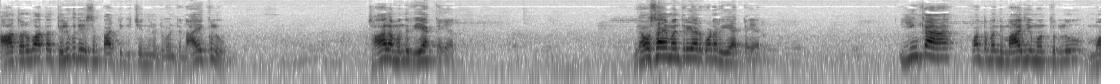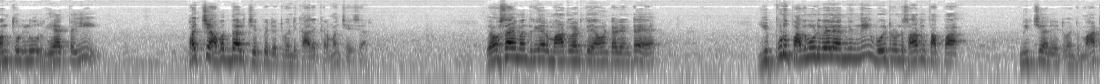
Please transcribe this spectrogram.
ఆ తరువాత తెలుగుదేశం పార్టీకి చెందినటువంటి నాయకులు చాలామంది రియాక్ట్ అయ్యారు. వ్యవసాయ మంత్రి గారు కూడా రియాక్ట్ అయ్యారు. ఇంకా కొంతమంది మాజీ మంత్రులు మంత్రులు రియాక్ట్ అయ్యి పచ్చి అబద్ధాలు చెప్పేటటువంటి కార్యక్రమం చేశారు. వ్యవసాయ మంత్రి గారు మాట్లాడుతూ ఏమంటాడంటే ఇప్పుడు పదమూడు వేలే అమ్మింది ఒకటి రెండు సార్లు తప్ప మిర్చి అనేటువంటి మాట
